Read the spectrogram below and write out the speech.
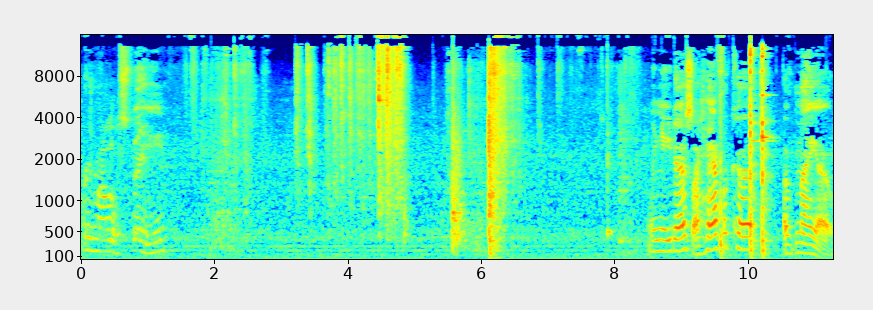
Where's my little spoon? We need us a half a cup of mayo.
